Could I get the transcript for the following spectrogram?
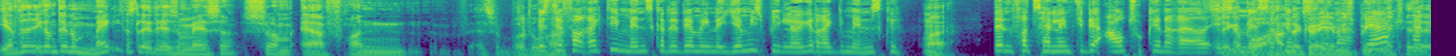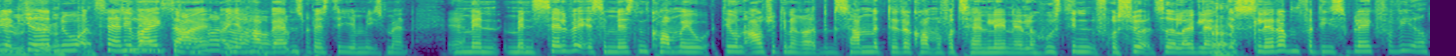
Jeg ved ikke, om det er normalt at slette sms'er, som er fra... en- Altså, hvor du Hvis har... det er for rigtige mennesker, det er det, jeg mener. Hjemme i bilen er jo ikke et rigtigt menneske. Nej. Den fra tandlægen, de der autogenererede sms'er. Sikker på, ham, der kører hjemme i bilen, er jeg. ked af det, du siger det. Ja. Det var ikke dig, og jeg har og- verdens bedste hjemmeismand. Ja. Men, men selve sms'en kommer jo, det er jo en autogenereret, det er det samme med det, der kommer fra tandlægen, eller husk din frisørtid, eller et eller andet. Ja. Jeg sletter dem, fordi så bliver jeg ikke forvirret.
